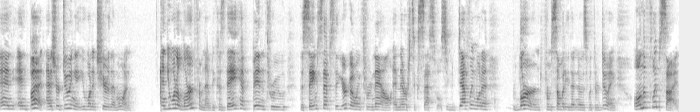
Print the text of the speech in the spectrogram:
And and but as you're doing it, you want to cheer them on. And you want to learn from them because they have been through the same steps that you're going through now and they're successful. So you definitely want to learn from somebody that knows what they're doing. On the flip side,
